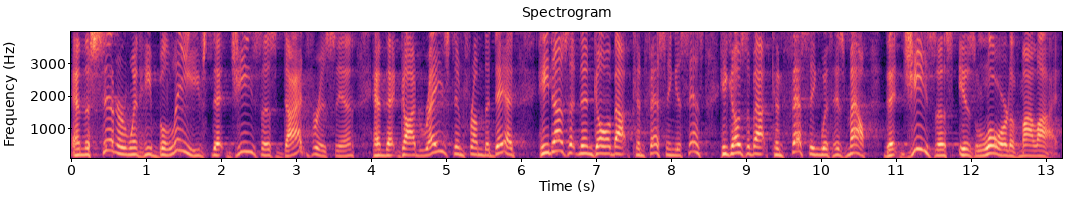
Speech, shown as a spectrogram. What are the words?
And the sinner, when he believes that Jesus died for his sin and that God raised him from the dead, he doesn't then go about confessing his sins. He goes about confessing with his mouth that Jesus is Lord of my life.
